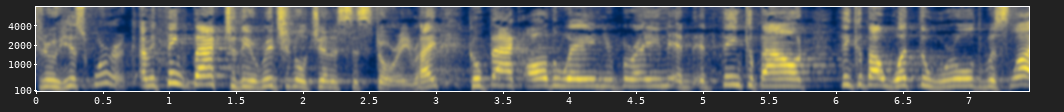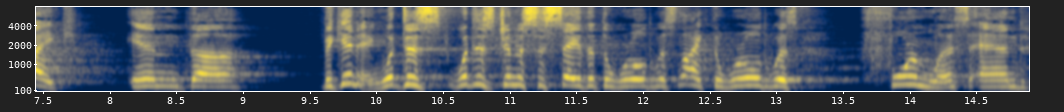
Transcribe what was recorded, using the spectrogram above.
through his work. I mean, think back to the original Genesis story, right? Go back all the way in your brain and, and think about, think about what the world was like in the beginning. What does, what does Genesis say that the world was like? The world was formless and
